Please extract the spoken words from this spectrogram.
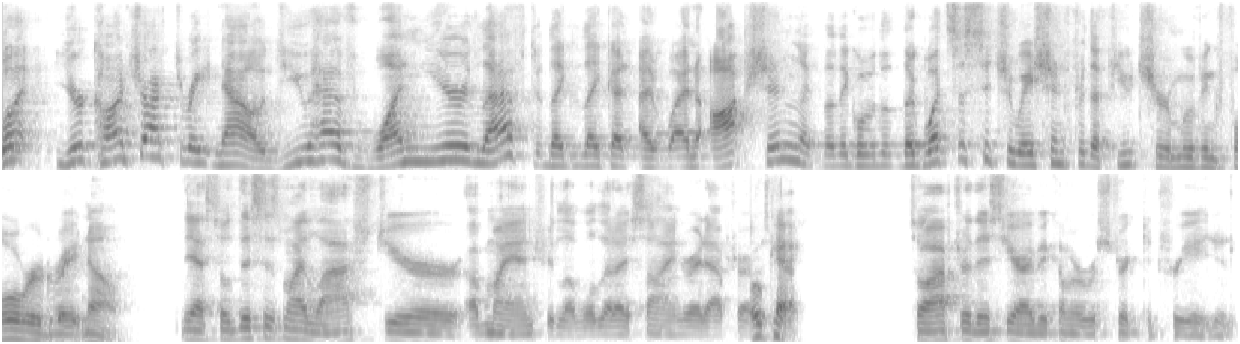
what your contract right now do you have one year left? Like like a, a, an option? Like, like like what's the situation for the future moving forward right now? Yeah so this is my last year of my entry level that i signed right after I okay. so after this year, I become a restricted free agent.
